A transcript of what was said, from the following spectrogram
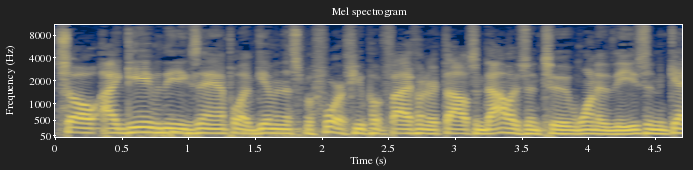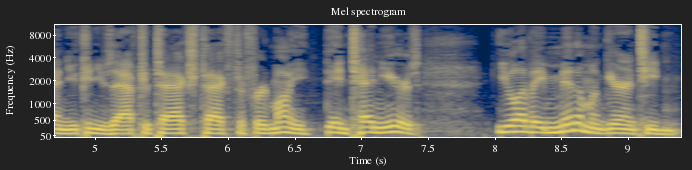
So I gave the example, I've given this before. If you put $500,000 into one of these, and again, you can use after tax, tax deferred money in 10 years, you'll have a minimum guaranteed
